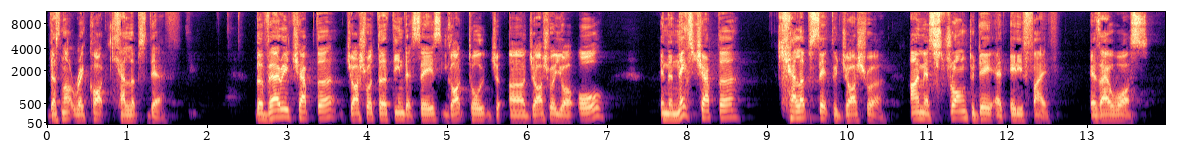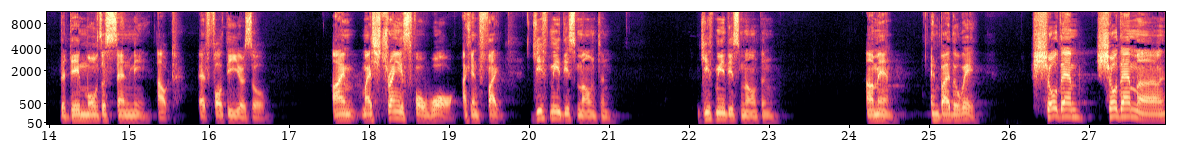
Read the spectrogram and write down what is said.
does not record Caleb's death. The very chapter, Joshua 13, that says God told uh, Joshua, You are old, in the next chapter, Caleb said to Joshua, I'm as strong today at 85 as I was the day Moses sent me out at 40 years old. I'm, my strength is for war. I can fight. Give me this mountain. Give me this mountain. Amen. And by the way, show them, show them, uh,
